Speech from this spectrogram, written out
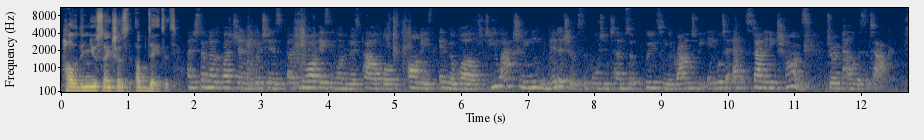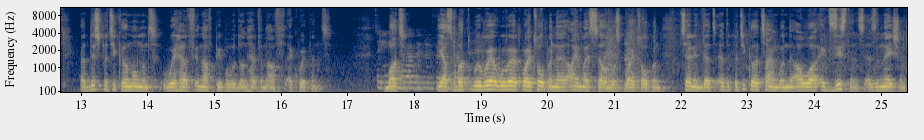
how the new sanctions updated. I just have another question, which is, uh, you are facing one of the most powerful armies in the world. Do you actually need military support in terms of boots on the ground to be able to stand any chance to repel this attack? At this particular moment, we have enough people, we don't have enough equipment. So but yes, but we were we were quite open. Uh, I myself was quite open, telling that at a particular time when our existence as a nation,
